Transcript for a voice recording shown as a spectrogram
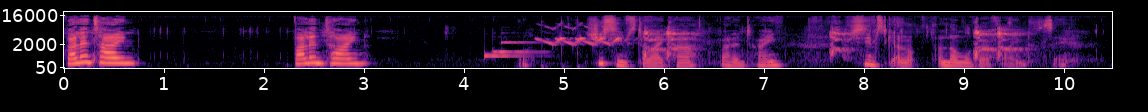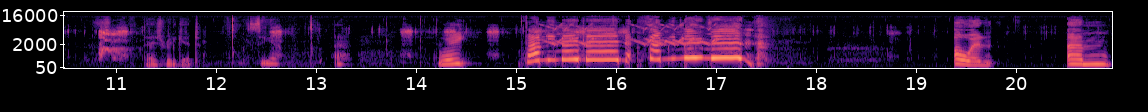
Valentine. Valentine. She seems to like her, Valentine. She seems to get along, along with her fine, so that is really good. So yeah. Uh, wait. Family moment! Family moment! Oh, and um,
